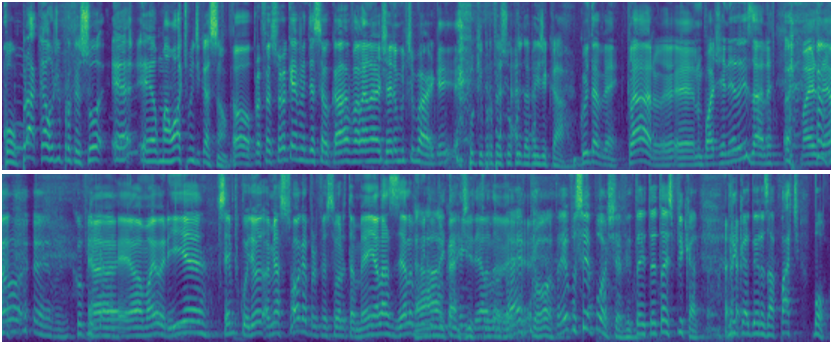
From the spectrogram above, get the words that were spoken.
Comprar carro de professor é, é uma ótima indicação. Ó, o professor quer vender seu carro, vai lá na Jânio Multimarca, hein? Porque o professor cuida bem de carro. Cuida bem. Claro, é- é, não pode generalizar, né? Mas é, o, É, complicado. é, é a maioria sempre cuidou. A minha sogra é professora também, ela zela muito Ah, do carrinho entendi dela tudo. também. Aí pronto. Aí você, poxa, vida, tá, tá, tá explicado. Brincadeiras à parte. Bom,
